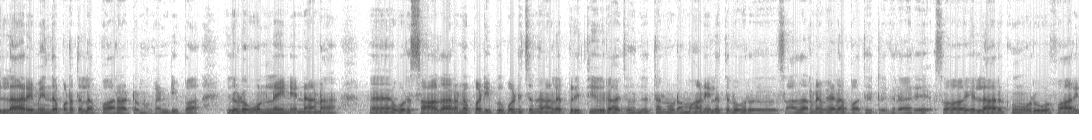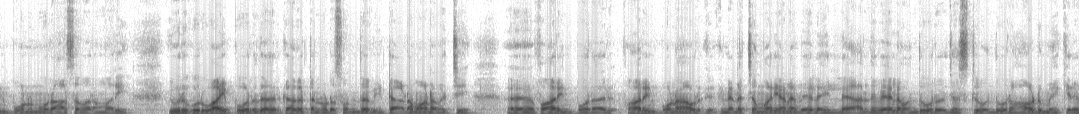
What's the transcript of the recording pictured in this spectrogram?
எல்லாருமே இந்த படத்தில் பாராட்டணும் கண்டிப்பாக இதோட ஒன்லைன் என்னன்னா ஒரு சாதாரண படிப்பு படித்ததுனால பிருத்திவிராஜ் வந்து தன்னோட மாநிலத்தில் ஒரு சாதாரண வேலை பார்த்துட்டு இருக்கிறாரு. ஸோ எல்லாருக்கும் ஒரு ஃபாரின் போகணுன்னு ஒரு ஆசை வர மாதிரி இவருக்கு ஒரு வாய்ப்பு வருது. அதற்காக தன்னோட சொந்த வீட்டை அடமானம் வச்சு ஃபாரின் போகிறாரு ஃபாரின் போனால் அவருக்கு நினச்ச மாதிரியான வேலை இல்லை. அந்த வேலை வந்து ஒரு ஜஸ்ட்டு வந்து ஒரு ஆடு மேய்க்கிற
